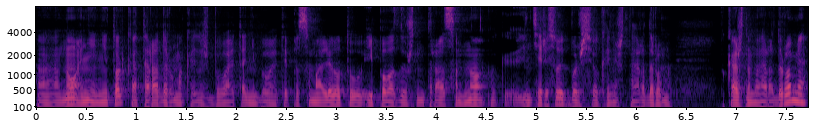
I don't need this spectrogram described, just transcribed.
ну, они не только от аэродрома, конечно, бывают, они бывают и по самолету, и по воздушным трассам, но интересует больше всего, конечно, аэродромы. В каждом аэродроме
